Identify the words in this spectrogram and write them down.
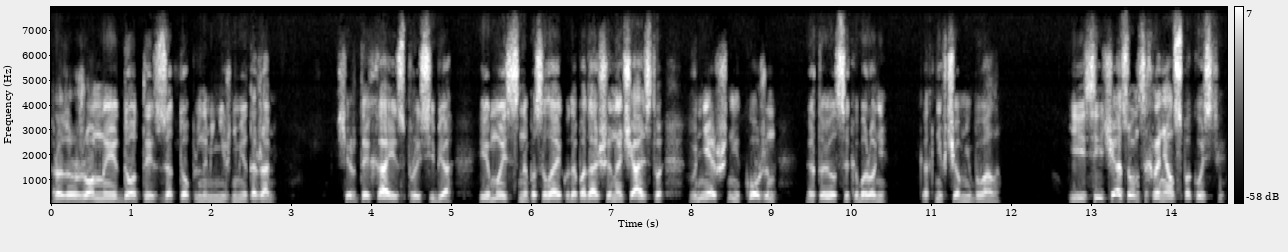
разоруженные доты с затопленными нижними этажами. Чертыхаясь про себя и мысленно посылая куда подальше начальство, внешне Кожин готовился к обороне, как ни в чем не бывало. И сейчас он сохранял спокойствие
